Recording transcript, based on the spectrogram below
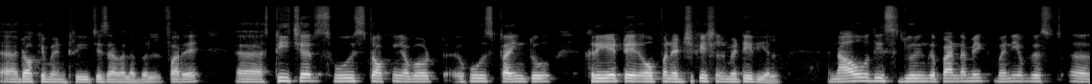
uh, documentary which is available for a uh, teachers who is talking about who is trying to create a open educational material. Now this during the pandemic many of the uh,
